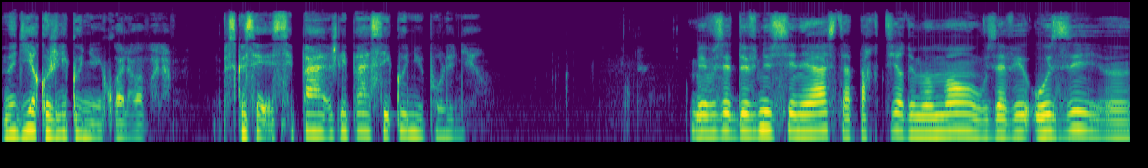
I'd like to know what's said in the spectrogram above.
me dire que je l'ai connu, quoi, là, voilà. Parce que c'est, pas, je l'ai pas assez connu pour le dire. Mais vous êtes devenu cinéaste à partir du moment où vous avez osé euh,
